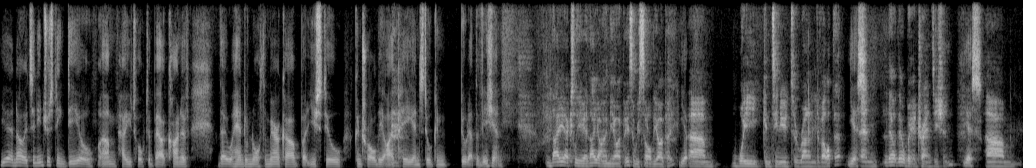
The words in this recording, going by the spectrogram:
Yeah, no, it's an interesting deal. Um, how you talked about kind of they will handle North America, but you still control the IP and still can build out the vision. They actually, yeah, they own the IP, so we sold the IP. Yep. Um, we continue to run and develop that. Yes. And there, there'll be a transition. Yes. Um,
